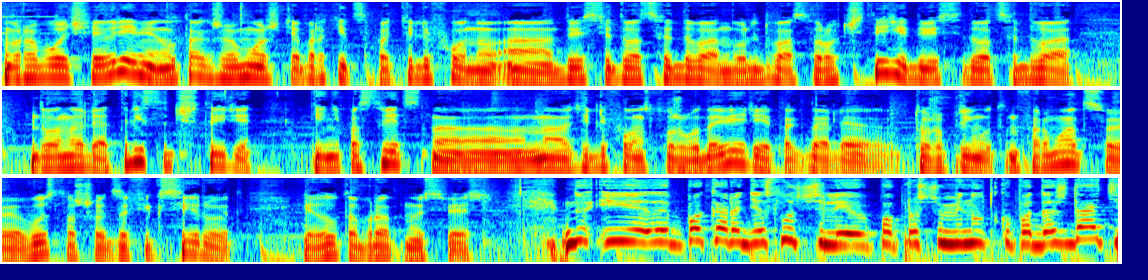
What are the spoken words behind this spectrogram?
в рабочее время. Но также вы можете обратиться по телефону 222 02 44, 222 00 34, где непосредственно на телефон службы доверия и так далее тоже примут информацию, выслушают, зафиксируют и дадут обратную связь. Ну и э, пока радиослушатели попрошу минутку подождать,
